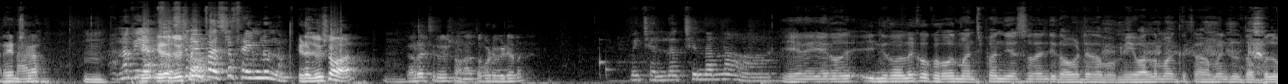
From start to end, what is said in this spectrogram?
అరే నాగా. లో ఉన్నాం. ఇక్కడ చూసినావా? ఎవరు వచ్చి చూసినావు నాతో పాటు వీడియోలో? మీ చెల్లి వచ్చిందన్నా? ఏ ఏ రోజు ఇన్ని రోజులకి ఒక రోజు మంచి పని చేస్తారంటే ఇది ఒకటే తప్ప మీ వల్ల మాకు కామెంట్లు డబ్బులు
